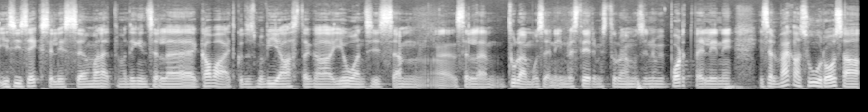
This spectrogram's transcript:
ja siis Excelisse, ma mäletan, ma tegin selle kava, et kuidas ma viie aastaga jõuan siis ähm, selle tulemuseni, investeerimistulemuseni või portfellini. ja seal väga suur osa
